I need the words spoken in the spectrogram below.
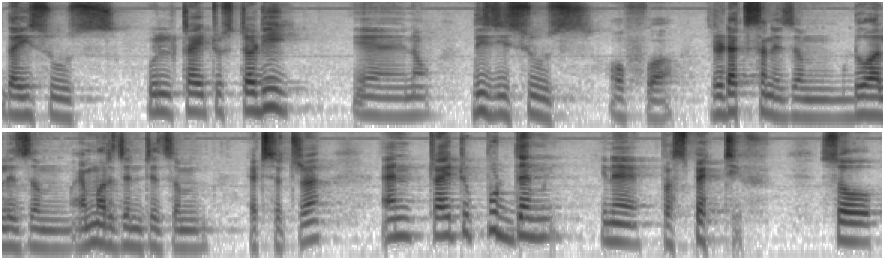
the issues, we will try to study uh, you know these issues of uh, reductionism, dualism, emergentism etcetera and try to put them in a perspective. So,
